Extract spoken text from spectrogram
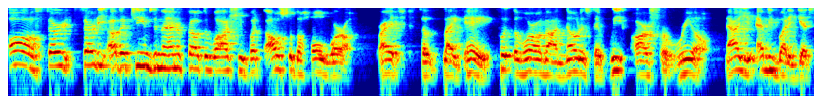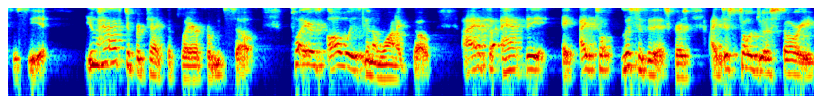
all 30, 30 other teams in the NFL to watch you, but also the whole world, right? So, like, hey, put the world on notice that we are for real. Now you everybody gets to see it. You have to protect the player from himself. Players always going to want to go. I have, have the. I told. Listen to this, Chris. I just told you a story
